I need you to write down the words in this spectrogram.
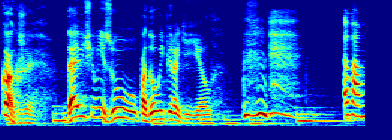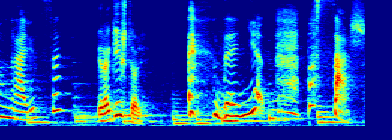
Как же, давеча внизу подовые пироги ел. Вам нравится? Пироги, что ли? Да нет, пассаж.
